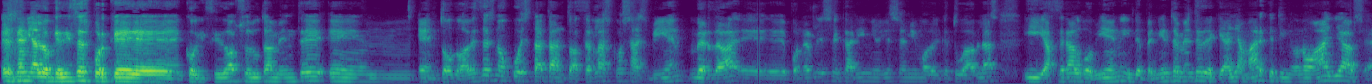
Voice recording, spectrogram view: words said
Es genial lo que dices porque coincido absolutamente en, todo. A veces no cuesta tanto hacer las cosas bien, ¿verdad? Eh, ponerle ese cariño y ese mimo del que tú hablas y hacer algo bien, independientemente de que haya marketing o no haya. O sea,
